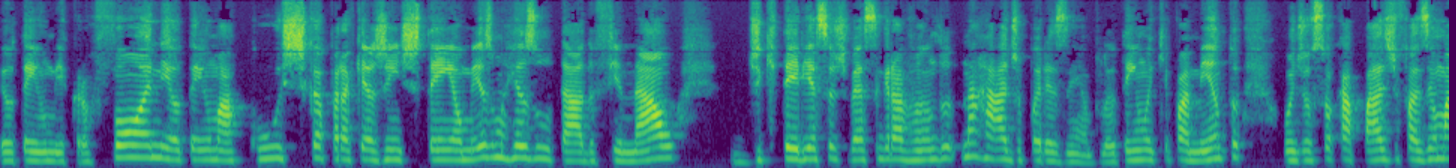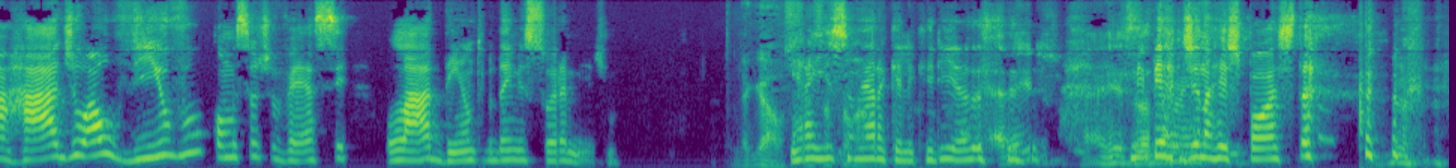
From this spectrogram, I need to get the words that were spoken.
eu tenho um microfone, eu tenho uma acústica para que a gente tenha o mesmo resultado final de que teria se eu estivesse gravando na rádio, por exemplo. Eu tenho um equipamento onde eu sou capaz de fazer uma rádio ao vivo, como se eu estivesse lá dentro da emissora mesmo. Legal. Era isso, não era que ele queria? Era isso. é Me perdi na resposta.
